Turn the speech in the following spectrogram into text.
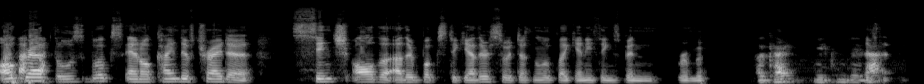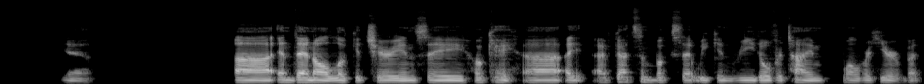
I'll grab those books and I'll kind of try to cinch all the other books together so it doesn't look like anything's been removed. Okay, you can do that. that- Yeah. Uh, and then I'll look at Cherry and say, okay, uh, I, I've got some books that we can read over time while we're here, but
